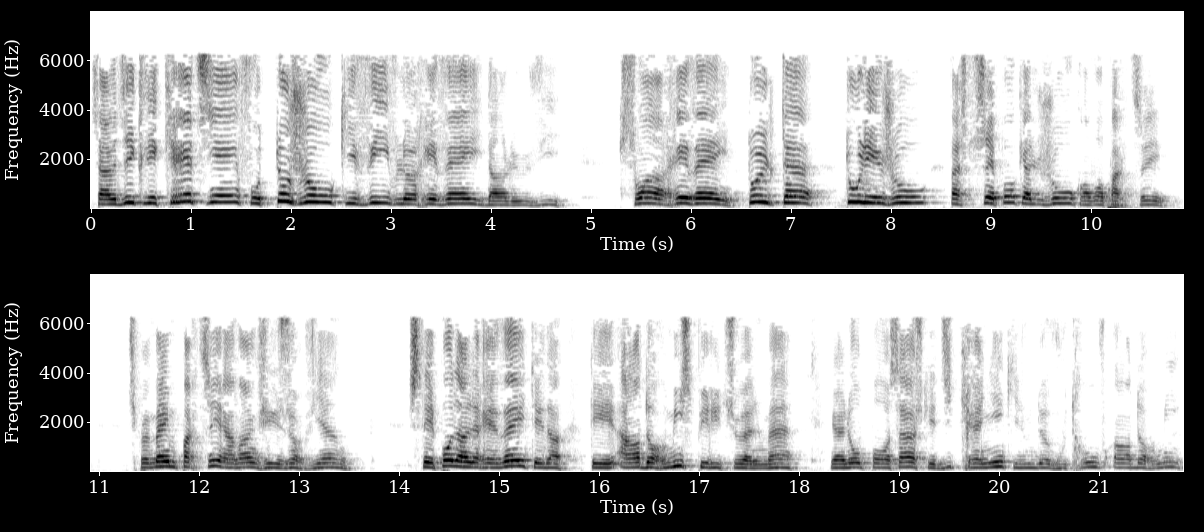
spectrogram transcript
Ça veut dire que les chrétiens, faut toujours qu'ils vivent le réveil dans leur vie, qu'ils soient en réveil tout le temps, tous les jours, parce que tu sais pas quel jour qu'on va partir. Tu peux même partir avant que Jésus revienne. Si t'es pas dans le réveil, t'es dans, t'es endormi spirituellement. Il y a un autre passage qui dit craignez qu'il ne vous trouve endormi.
